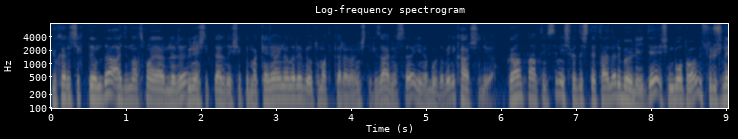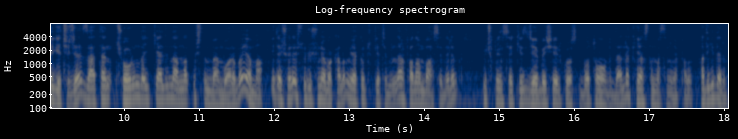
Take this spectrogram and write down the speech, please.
Yukarı çıktığımda aydınlatma ayarları, güneşliklerde ışıklı makyaj aynaları ve otomatik kararan iç dikiz aynası yine burada beni karşılıyor. Grandland X'in iç ve dış detayları böyleydi. Şimdi bu otomobil sürüşüne geçeceğiz. Zaten showroom'da ilk geldiğinde anlatmıştım ben bu arabayı ama bir de şöyle sürüşüne bakalım. Yakıt tüketiminden falan bahsedelim. 3008 C5 Aircross gibi otomobillerle kıyaslamasını yapalım. Hadi gidelim.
